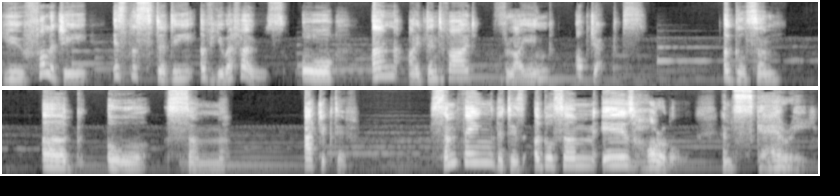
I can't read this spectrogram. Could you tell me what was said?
Ufology is the study of UFOs or unidentified flying objects. Ugglesome. Ugglesome. Adjective. Something that is ugglesome is horrible and scary.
